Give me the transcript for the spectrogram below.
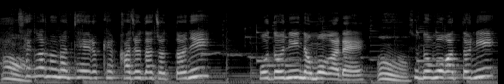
어. 세간원한테 이렇게 가져다 줬더니 보더니 넘어가래. 어. 그래서 넘어갔더니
